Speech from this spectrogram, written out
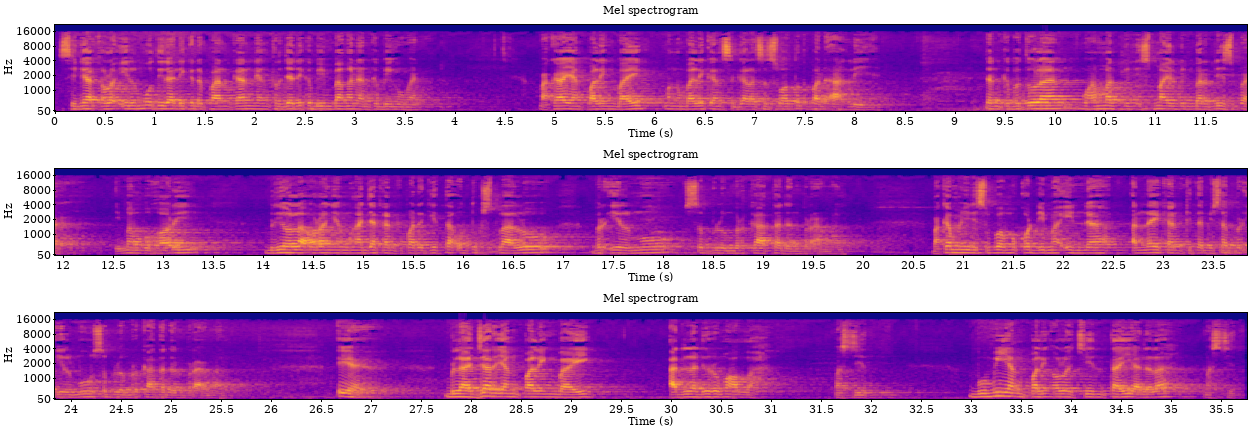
Sehingga kalau ilmu tidak dikedepankan yang terjadi kebimbangan dan kebingungan. Maka yang paling baik mengembalikan segala sesuatu kepada ahlinya. Dan kebetulan Muhammad bin Ismail bin Bardisbah, Imam Bukhari, beliaulah orang yang mengajarkan kepada kita untuk selalu berilmu sebelum berkata dan beramal. Maka menjadi sebuah mukaddimah indah andaikan kita bisa berilmu sebelum berkata dan beramal. Iya. Belajar yang paling baik adalah di rumah Allah, masjid. Bumi yang paling Allah cintai adalah masjid.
